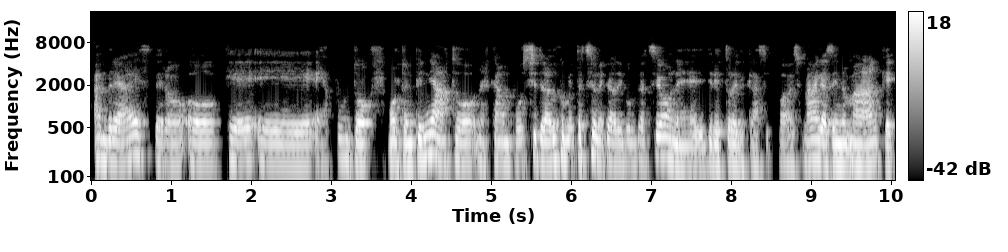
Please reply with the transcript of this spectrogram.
Andrea Estero, oh, che è, è, appunto molto impegnato nel campo sia della documentazione che della divulgazione, direttore di Classic Voice Magazine, ma anche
